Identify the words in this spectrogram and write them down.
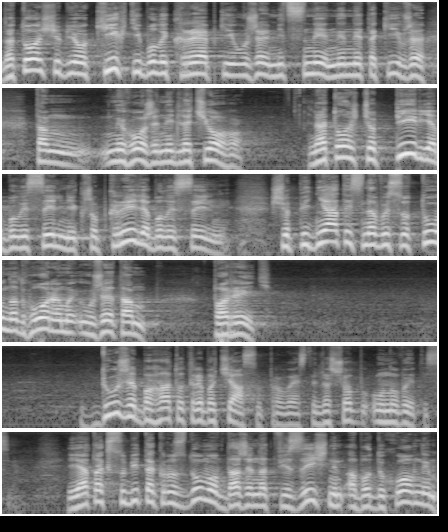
для того, щоб його кіхті були крепкі, вже міцні, не, не такі вже там негожі ні для чого. Для того, щоб пір'я були сильні, щоб криля були сильні, щоб піднятися на висоту над горами і вже там парить. Дуже багато треба часу провести, для щоб оновитися. Я так собі так роздумав, навіть над фізичним або духовним,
